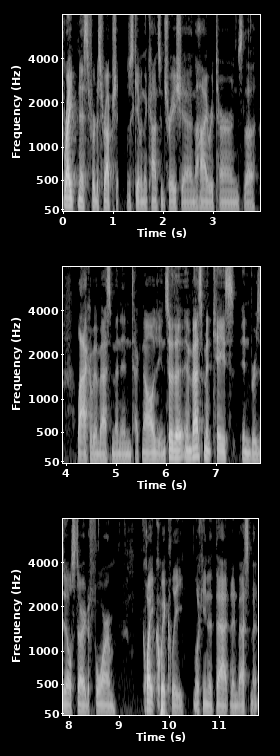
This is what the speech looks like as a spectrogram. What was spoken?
ripeness for disruption, just given the concentration, the high returns, the lack of investment in technology. And so the investment case in Brazil started to form quite quickly looking at that investment.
